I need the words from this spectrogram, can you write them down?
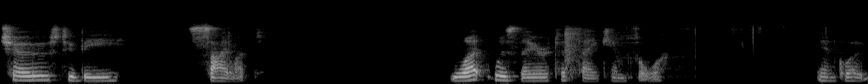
chose to be silent. What was there to thank him for? End quote.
